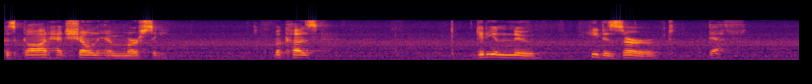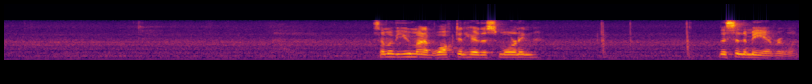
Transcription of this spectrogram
because God had shown him mercy. Because Gideon knew he deserved death. Some of you might have walked in here this morning. Listen to me, everyone.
